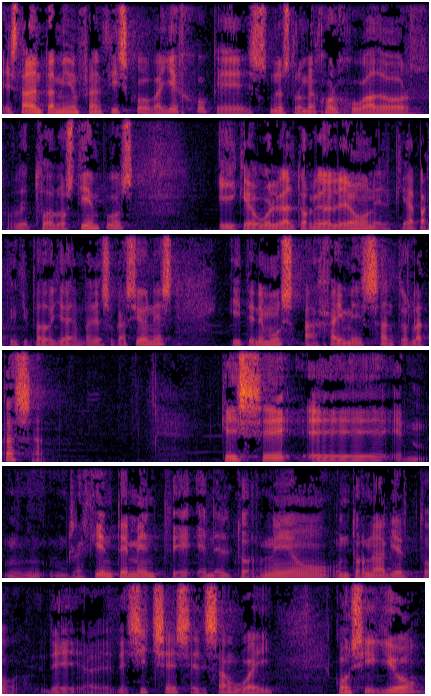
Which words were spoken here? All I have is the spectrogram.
Estarán también Francisco Vallejo, que es nuestro mejor jugador de todos los tiempos y que vuelve al torneo de León, el que ha participado ya en varias ocasiones, y tenemos a Jaime Santos Latasa, que se eh, mm, recientemente en el torneo, un torneo abierto de, eh, de Siches, el Sunway, consiguió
